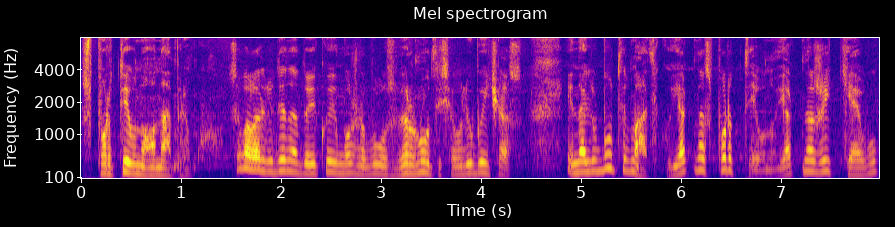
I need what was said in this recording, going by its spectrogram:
спортивного напрямку. Це була людина, до якої можна було звернутися в будь-який час. І на будь-яку тематику, як на спортивну, як на життєву.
